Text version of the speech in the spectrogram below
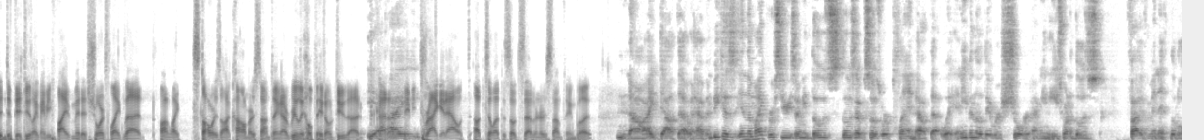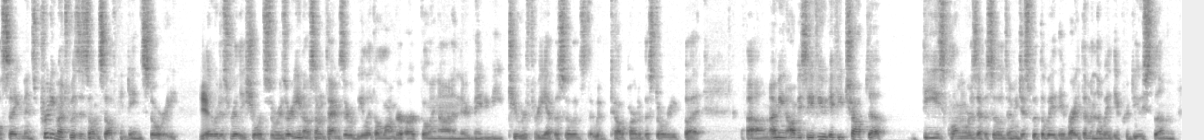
individually, like maybe five minute shorts like that on like Star Wars.com or something. I really hope they don't do that. Yeah, kind of I- maybe drag it out up till episode seven or something. But No, I doubt that would happen because in the micro series, I mean, those those episodes were planned out that way, and even though they were short, I mean, each one of those five minute little segments pretty much was its own self contained story. yeah, They were just really short stories, or you know, sometimes there would be like a longer arc going on, and there'd maybe be two or three episodes that would tell part of the story. But um, I mean, obviously, if you if you chopped up these Clone Wars episodes, I mean, just with the way they write them and the way they produce them,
